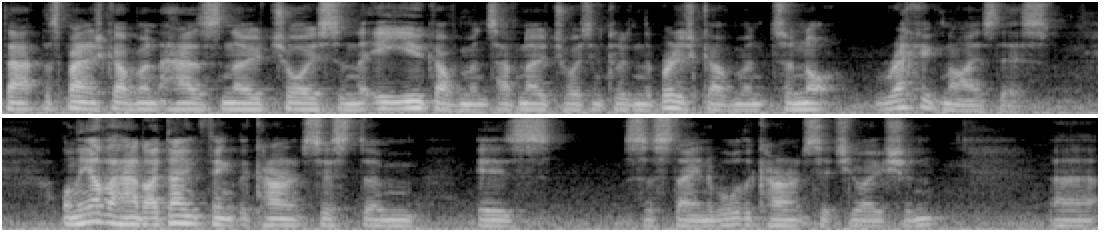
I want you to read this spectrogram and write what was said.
that the Spanish government has no choice and the EU governments have no choice, including the British government, to not recognise this. On the other hand, I don't think the current system is sustainable, the current situation. Uh,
